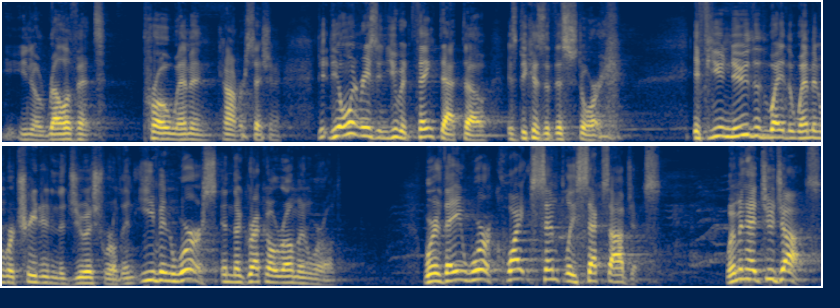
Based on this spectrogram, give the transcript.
you know, relevant pro women conversation. The only reason you would think that, though, is because of this story. If you knew the way the women were treated in the Jewish world, and even worse in the Greco Roman world, where they were quite simply sex objects, women had two jobs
